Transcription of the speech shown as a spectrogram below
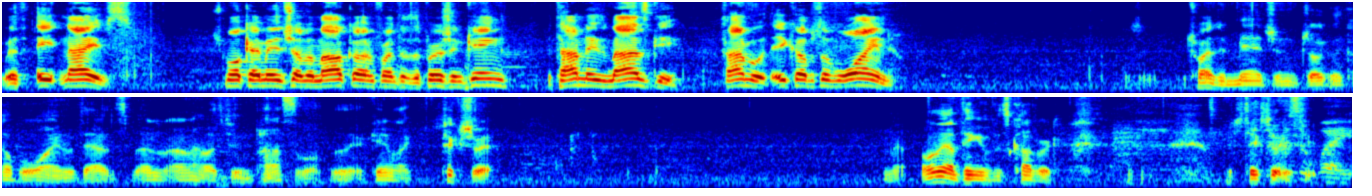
with eight knives. Shmuel made Shavar Malka in front of the Persian king. Betamne mazgi, chamer with eight cups of wine. Trying to imagine juggling a cup of wine without. I don't, I don't know how it's even possible. I can't like picture it. No, only I'm thinking if it's covered, which takes There away. is a way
